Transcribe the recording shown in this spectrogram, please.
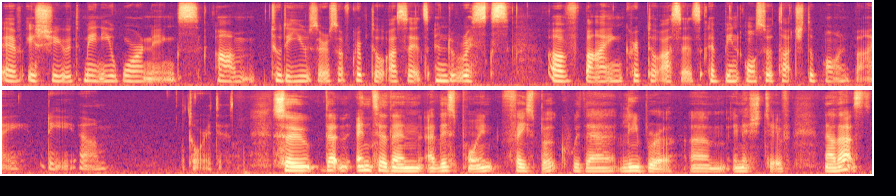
have issued many warnings um, to the users of crypto assets and the risks of buying crypto assets have been also touched upon by the um, authorities. So that enter then at this point Facebook with their Libra um, initiative. Now that's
